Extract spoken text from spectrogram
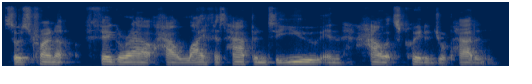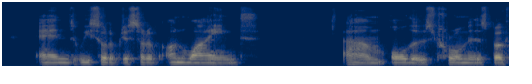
So it's trying to figure out how life has happened to you and how it's created your pattern. And we sort of just sort of unwind um, all those traumas, both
